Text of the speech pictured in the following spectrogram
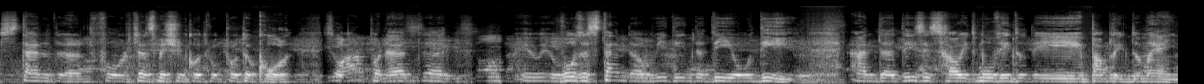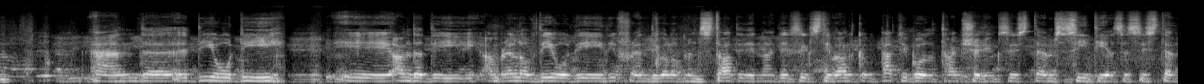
standard for transmission control protocol. So ARPANET uh, was a standard within the DoD, and uh, this is how it moved into the public domain. And DoD, uh, under the umbrella of DoD, different developments started in 1961, compatible time sharing systems, CTS system,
